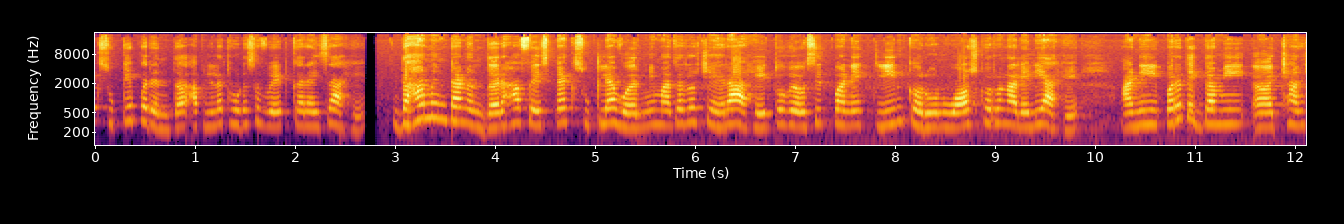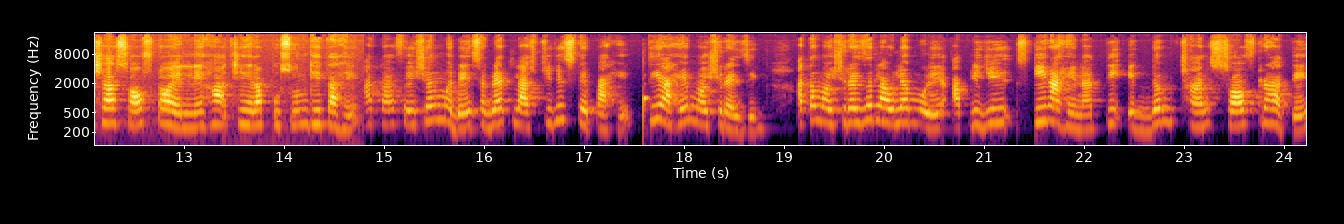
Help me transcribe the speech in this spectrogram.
पॅक सुकेपर्यंत आपल्याला थोडंसं वेट करायचं आहे. दहा मिनिटानंतर हा फेस पॅक सुकल्यावर मी माझा जो चेहरा आहे तो व्यवस्थितपणे क्लीन करून वॉश करून आलेली आहे. आणि परत एकदा मी छानशा सॉफ्ट ऑइलने हा चेहरा पुसून घेत आहे. आता फेशियलमध्ये सगळ्यात लास्टची जी स्टेप आहे ती आहे मॉइश्चरायझिंग आता मॉइश्चरायझर लावल्यामुळे आपली जी स्किन आहे ना ती एकदम छान सॉफ्ट राहते.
